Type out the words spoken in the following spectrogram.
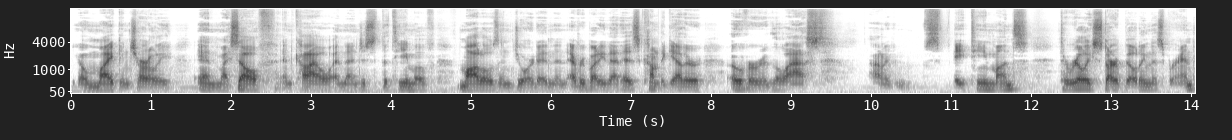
you know, Mike and Charlie and myself and Kyle, and then just the team of models and Jordan and everybody that has come together over the last, I don't even, 18 months to really start building this brand.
